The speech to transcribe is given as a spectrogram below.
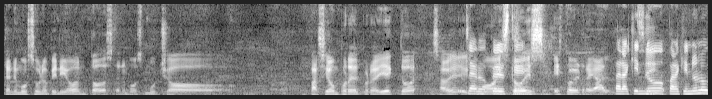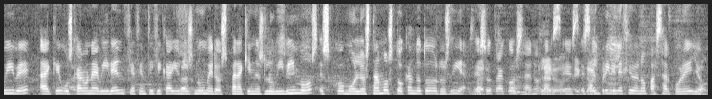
tenemos una opinión, todos tenemos mucho pasión por el proyecto, ¿sabes? Claro, Como pero es esto, que- es, esto es real. Para quien, Sí. no, para quien no lo vive, hay que buscar una evidencia científica y unos Claro. números. Para quienes lo vivimos, es como lo estamos tocando todos los días. Es Claro. otra cosa, ¿no? Claro, es, es- es el privilegio de no pasar por ello.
